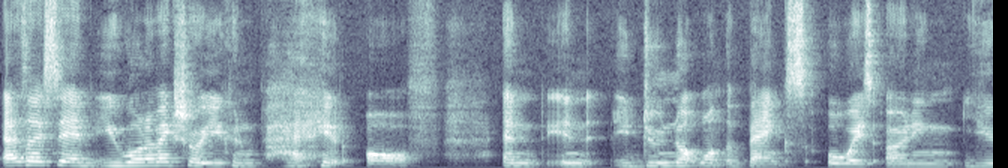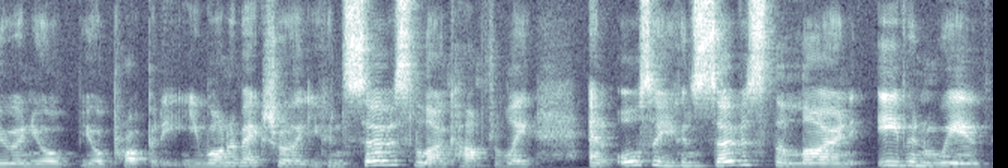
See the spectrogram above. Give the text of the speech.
As I said, you want to make sure you can pay it off and in, you do not want the banks always owning you and your, your property. You want to make sure that you can service the loan comfortably and also you can service the loan even with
